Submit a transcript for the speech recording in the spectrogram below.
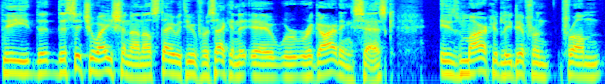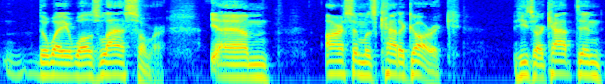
The, the the situation, and I'll stay with you for a second uh, regarding Cesc, is markedly different from the way it was last summer. Yeah. Um, Arsene was categoric. He's our captain.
